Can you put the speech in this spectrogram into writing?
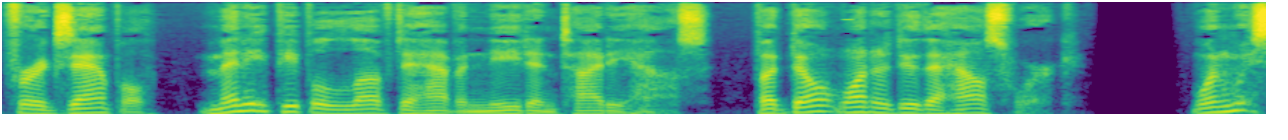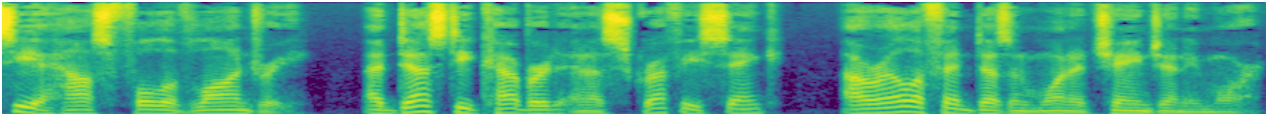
For example, many people love to have a neat and tidy house, but don't want to do the housework. When we see a house full of laundry, a dusty cupboard, and a scruffy sink, our elephant doesn't want to change anymore,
